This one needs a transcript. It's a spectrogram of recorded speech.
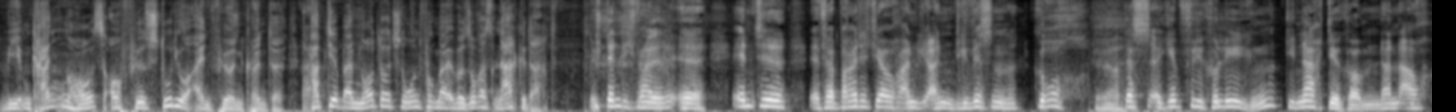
wie im Krankenhaus auch fürs Studio einführen könnte. Habt ihr beim Norddeutschen Rundfunk mal über sowas nachgedacht? Ständig, weil äh, Ente äh, verbreitet ja auch einen, einen gewissen Geruch. Das ergibt für die Kollegen, die nach dir kommen, dann auch.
